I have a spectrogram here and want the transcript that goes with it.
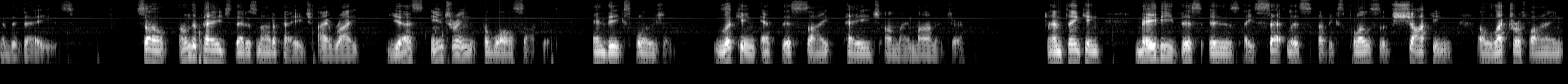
in the days. So on the page that is not a page, I write, yes, entering the wall socket and the explosion. Looking at this site page on my monitor, I'm thinking Maybe this is a set list of explosive, shocking, electrifying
